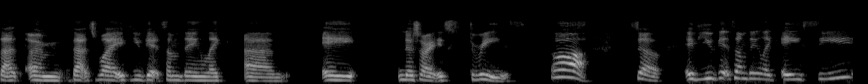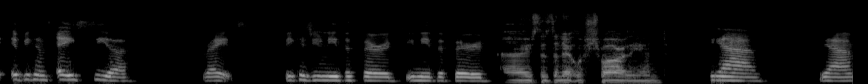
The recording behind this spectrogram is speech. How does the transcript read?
That um that's why if you get something like um a no sorry, it's threes. Ah so if you get something like AC, it becomes ACIA, right? Because you need the third, you need the third. oh, so there's a little schwa at the end. Yeah, yeah.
